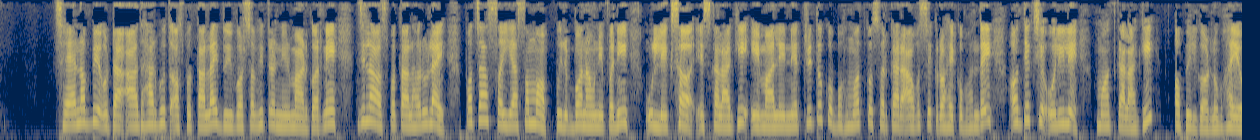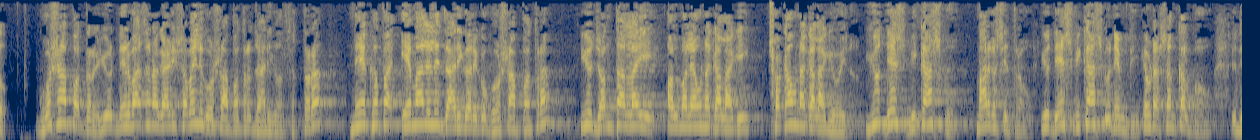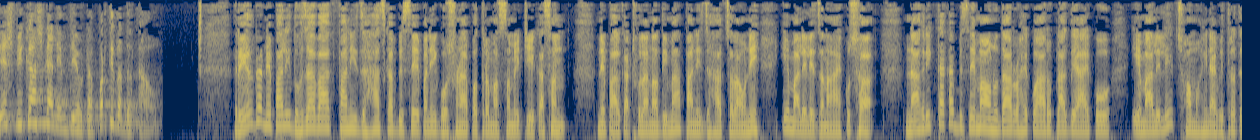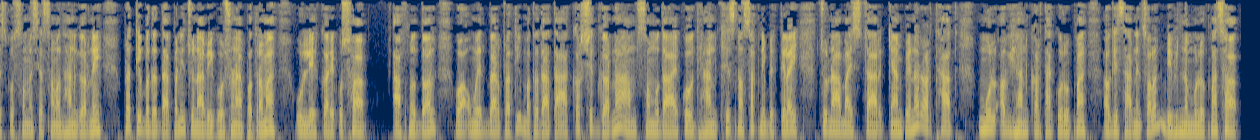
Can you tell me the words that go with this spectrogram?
छयानब्बेवटा आधारभूत अस्पताललाई दुई वर्षभित्र निर्माण गर्ने जिल्ला अस्पतालहरूलाई पचास सयसम्म बनाउने पनि उल्लेख छ। यसका लागि एमाले नेतृत्वको बहुमतको सरकार आवश्यक रहेको भन्दै अध्यक्ष ओलीले मतका लागि अपील गर्नुभयो। घोषणा पत्र यो निर्वाचन अगाडि सबैले घोषणा पत्र जारी गर्छ। तर नेकपा एमाले जारी गरेको घोषणा पत्र यो जनतालाई अल्मल्याउनका लागि छकाउनका लागि होइन। यो देश विकासको मार्गचित्र हो। यो देश विकासको निम्ति एउटा संकल्प हो। यो देश विकासका निम्ति एउटा प्रतिबद्धता हो। रेल र नेपाली ध्वजाबाग पानी जहाजका विषय पनि घोषणा पत्रमा समेटिएका छन्। नेपालका ठूला नदीमा पानी जहाज चलाउने एमाले जनाएको छ। नागरिकताका विषयमा अनुदार रहेको आरोप लाग्दै आएको एमाले छ महिनाभित्र त्यसको समस्या समाधान गर्ने प्रतिबद्धता पनि चुनावी घोषणा पत्रमा उल्लेख गरेको छ। आफ्नो दल वा उम्मेद्वारप्रति मतदाता आकर्षित गर्न आम समुदायको ध्यान खिच्न सक्ने व्यक्तिलाई चुनावमा स्टार क्याम्पेनर अर्थात मूल अभियानकर्ताको रूपमा अघि सार्ने चलन विभिन्न मुलुकमा छ।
